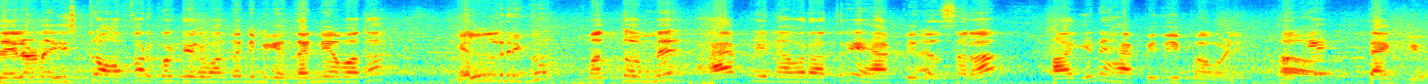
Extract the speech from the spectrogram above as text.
ಸೇರೋಣ ಇಷ್ಟು ಆಫರ್ ಕೊಟ್ಟಿರುವಂತ ನಿಮಗೆ ಧನ್ಯವಾದ. ಎಲ್ರಿಗೂ ಮತ್ತೊಮ್ಮೆ ಹ್ಯಾಪಿ ನವರಾತ್ರಿ ಹ್ಯಾಪಿ ದಸರಾ ಹಾಗೇನೆ happy Deepavali. Okay thank you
